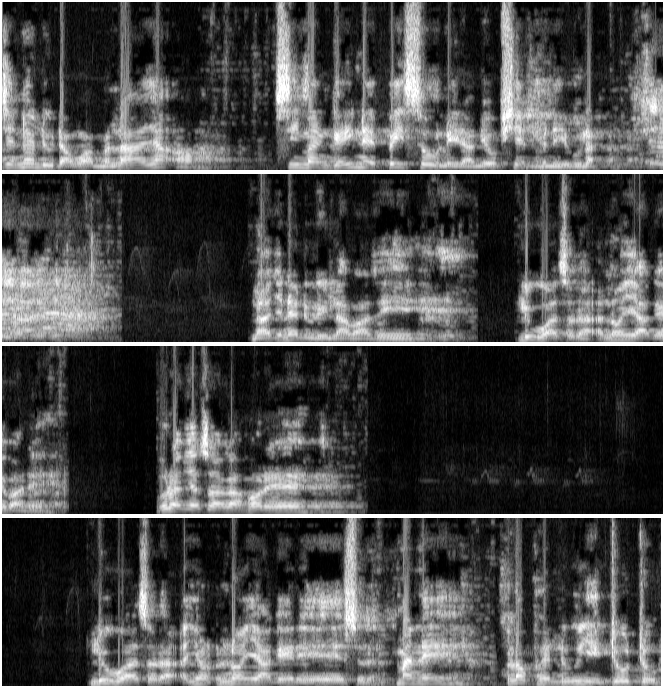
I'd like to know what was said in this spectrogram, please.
ခြင်းတဲ့လူတောင်မှမလာရအောင်စီမံကိန်းနဲ့ပိတ်ဆို့နေတာမျိုးဖြစ်မနေဘူးလားဖြစ်နေပါတယ်ဗျာလာခြင်းတဲ့လူတွေလာပါစေလူဘဝဆိုတာအလွန်ရခဲ့ပါတယ်ဘုရားမြတ်စွာကဟောတယ်လူဘဝဆိုတာအယွန်အလွန်ရခဲ့တယ်ဆိုတာမှန်တယ်ဘလောက်ပဲလူကြီးတိုးတိုး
